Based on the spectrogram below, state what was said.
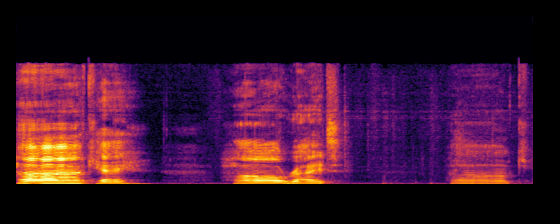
okay. All right. Okay.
